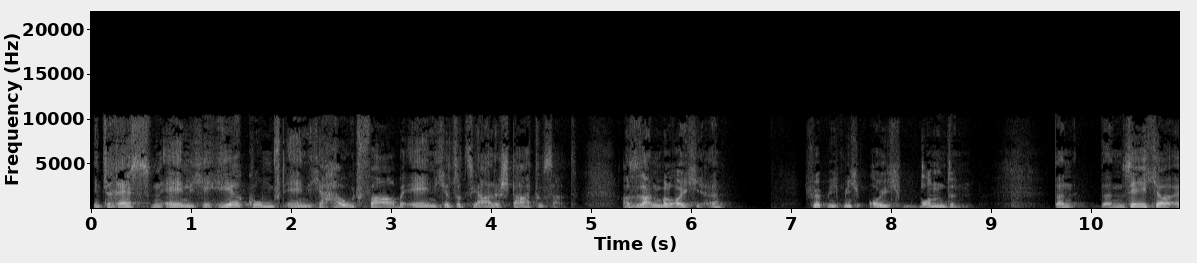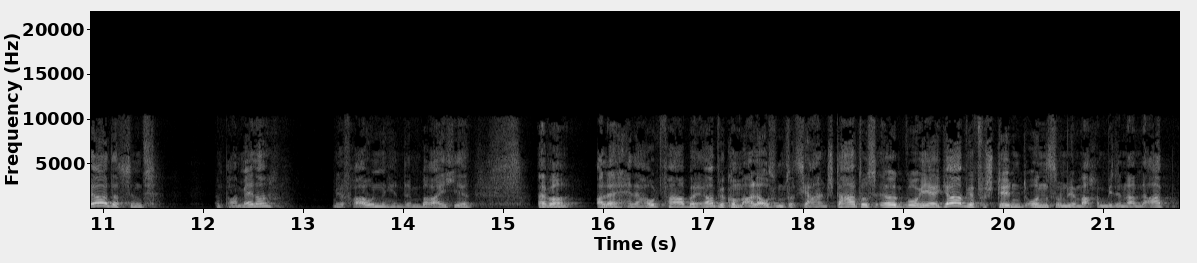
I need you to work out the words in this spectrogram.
Interessen, ähnliche Herkunft, ähnliche Hautfarbe, ähnliche soziale Status hat. Also sagen wir mal euch hier, ich würde mich mit euch bonden. Dann, dann sehe ich ja, ja, das sind ein paar Männer, mehr Frauen in dem Bereich hier, aber alle helle Hautfarbe, ja, wir kommen alle aus dem sozialen Status irgendwo her, ja, wir verstehen uns und wir machen miteinander ab,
